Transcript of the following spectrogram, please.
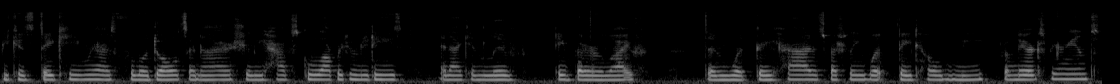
because they came here as full adults and I actually have school opportunities and I can live a better life than what they had, especially what they told me from their experience.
